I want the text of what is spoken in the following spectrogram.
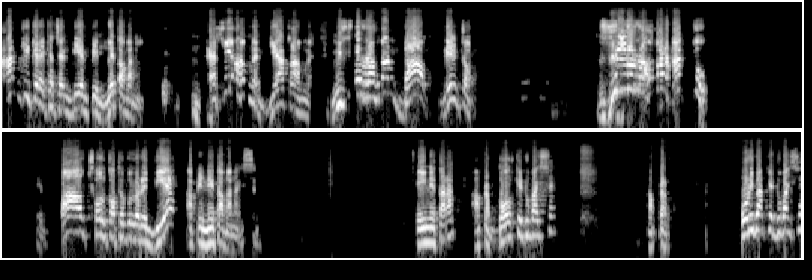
খানকিকে রেখেছেন বিএনপির নেতা আহমেদ, গিয়াস আহমেদ মিস্তুর রহমান বাল মিল্টন। জিল্লুর রহমান এই বাল ছোল কতগুলোরে দিয়ে আপনি নেতা বানাইছেন? এই নেতারা আপনার দলকে ডুবাইছে, আপনার পরিবারকে ডুবাইছে,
